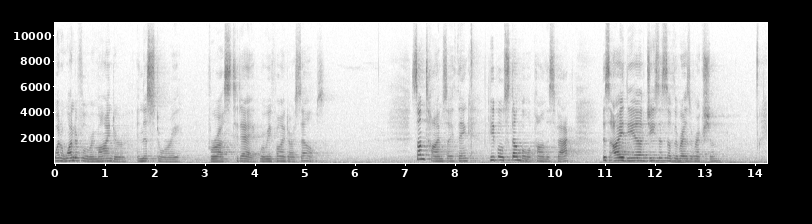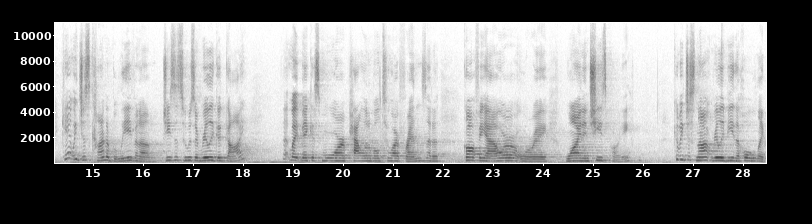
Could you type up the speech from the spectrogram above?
What a wonderful reminder in this story for us today, where we find ourselves. Sometimes I think people stumble upon this fact, this idea of Jesus of the resurrection. Can't we just kind of believe in a Jesus who is a really good guy? That might make us more palatable to our friends at a coffee hour or a wine and cheese party. Could we just not really be the whole like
